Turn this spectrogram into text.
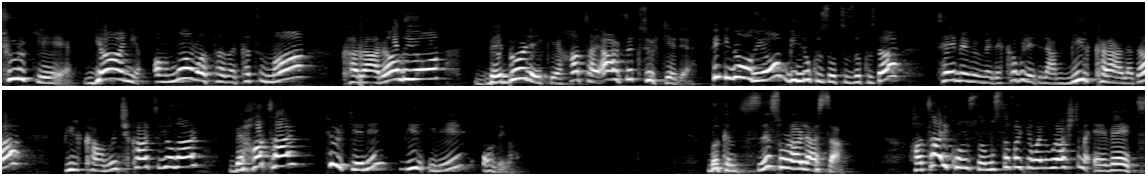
Türkiye'ye yani ana vatana katılma kararı alıyor ve böylelikle Hatay artık Türkiye'de. Peki ne oluyor? 1939'da TMMM'de kabul edilen bir kararla da bir kanun çıkartıyorlar ve Hatay Türkiye'nin bir ili oluyor. Bakın size sorarlarsa Hatay konusunda Mustafa Kemal uğraştı mı? Evet.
